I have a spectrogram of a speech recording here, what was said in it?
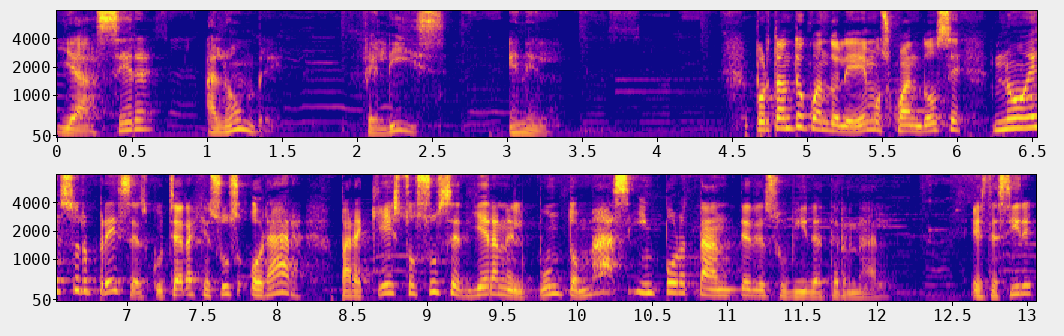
y a hacer al hombre feliz en él. Por tanto, cuando leemos Juan 12, no es sorpresa escuchar a Jesús orar para que esto sucediera en el punto más importante de su vida eternal, es decir,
